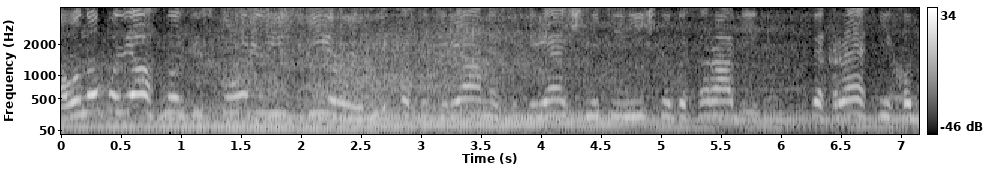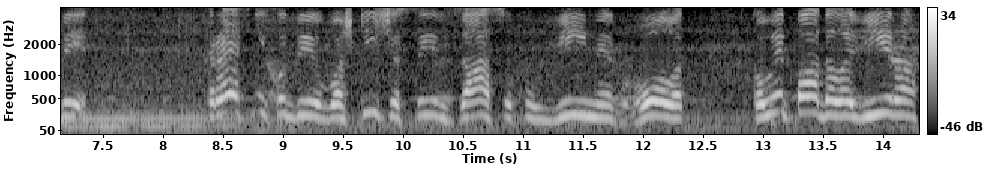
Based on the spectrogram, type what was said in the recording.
А воно пов'язано з історією і з вірою. Місто Сокіряни, Сокірячні, Північної Бесарабії. Це хресні ходи. Хресні ходи в важкі часи, в засуху, в війни, в голод. Коли падала віра,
